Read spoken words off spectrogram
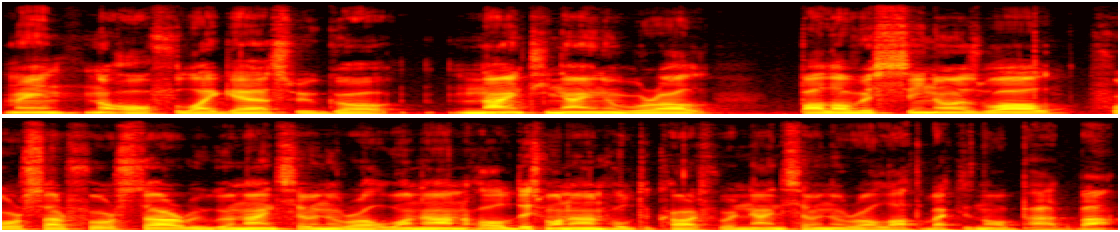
I mean, not awful, I guess. We've got 99 overall Palavecino as well. 4 star, 4 star. We've got 97 overall one Anhol. This one Anhol the card for 97 overall left back is not bad, but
